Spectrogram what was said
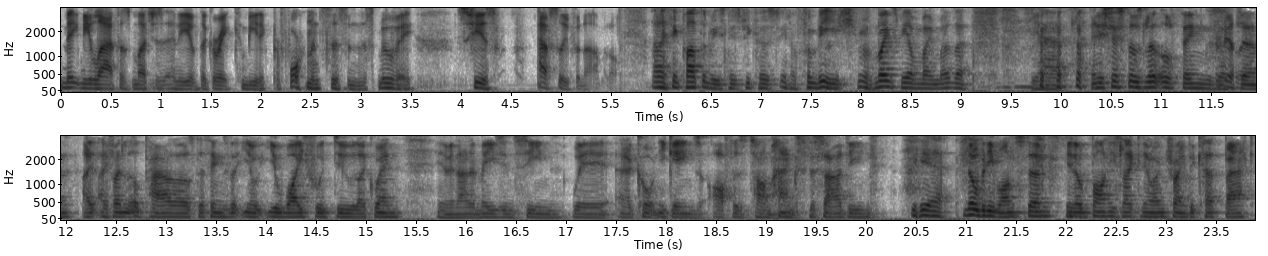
make me laugh as much as any of the great comedic performances in this movie. She is absolutely phenomenal. And I think part of the reason is because, you know, for me, she reminds me of my mother. Yeah, and it's just those little things that Really? um, I, I find little parallels to things that you know your wife would do, like when you know in that amazing scene where uh, Courtney Gaines offers Tom Hanks the sardine. Yeah. Nobody wants them. You know, Bonnie's like, you know, I'm trying to cut back,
